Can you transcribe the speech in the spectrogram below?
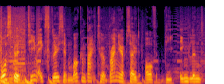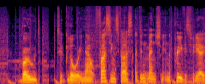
What's good, team exclusive, and welcome back to a brand new episode of the England Road to Glory. Now, first things first, I didn't mention it in the previous video,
